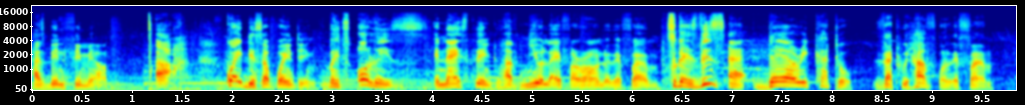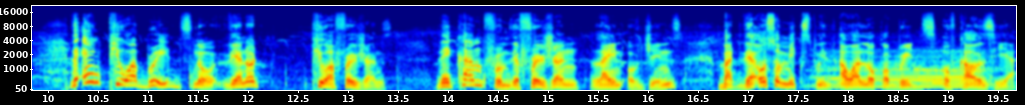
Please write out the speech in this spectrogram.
has been female. Ah, quite disappointing. But it's always a nice thing to have new life around on the farm. So guys, these are dairy cattle that we have on the farm. They ain't pure breeds, no, they are not pure Friesians. They come from the Friesian line of genes, but they're also mixed with our local breeds of cows here.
